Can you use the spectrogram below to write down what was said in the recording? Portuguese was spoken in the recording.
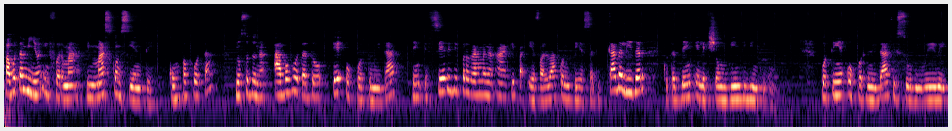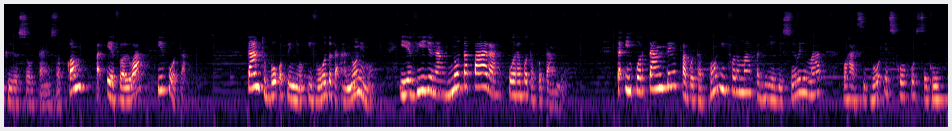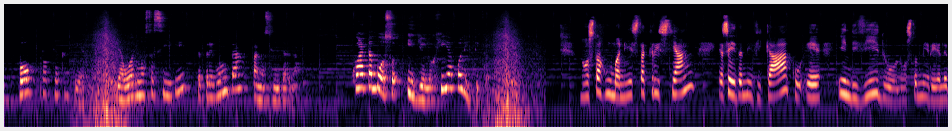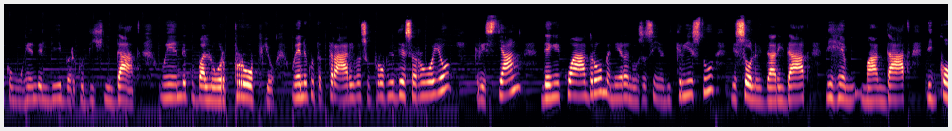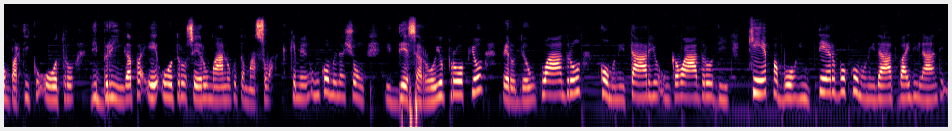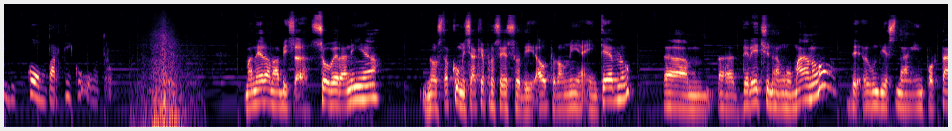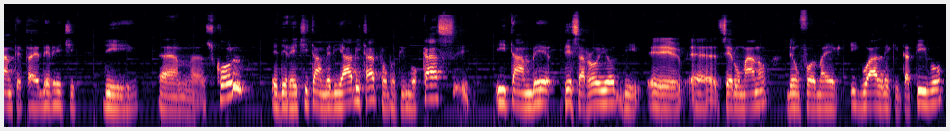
Para votar melhor informar e mais consciente como para votar, nós damos a votador e oportunidade tem uma série de programas aqui para avaliar a contexto de cada líder que está em eleição 2021. Você tem a oportunidade de subir www.curaçaotimes.com para avaliar e votar. Tanto boa opinião e voto está anônimo e o vídeo não nota para hora você votando. É importante para você bom informar para dia 19 de março para assim bom escolha segundo o próprio critério. E agora nós seguimos a pergunta para nos líder não. Qual é a ideologia política? Nossa humanista cristã se identificar com o indivíduo, nós mirele como gente livre, com dignidade, um gente com valor próprio, um gente que traz o seu próprio desenvolvimento cristão, tem quadro, maneira Nossa Senhora de Cristo, de solidariedade, de irmandade, de compartilhar com outro, de brincar para outro ser humano que está mais suave que é uma combinação de desenvolvimento próprio, pero de um quadro comunitário, um quadro de que para a inteira comunidade vai adiante e de compartilhar com o outro. Maneira mabisa soberania, nós começar que processo de autonomia interno, um, uh, direito não humano, de, um dia não importante é direito de um, escola, e direitos também de habitat, promotivo casa e também desenvolvimento de eh, eh, ser humano de uma forma igual, equitativo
